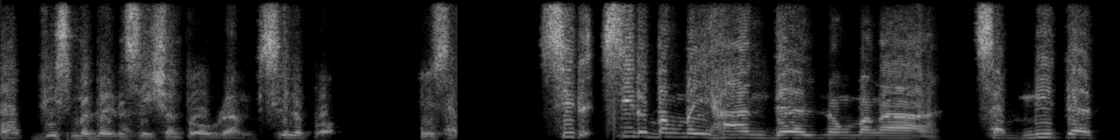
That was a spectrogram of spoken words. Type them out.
of this modernization program. Sino po? Sino, sino bang may handle ng mga submitted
